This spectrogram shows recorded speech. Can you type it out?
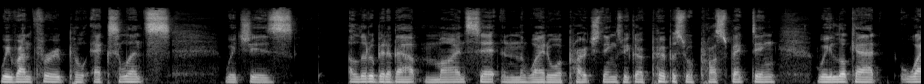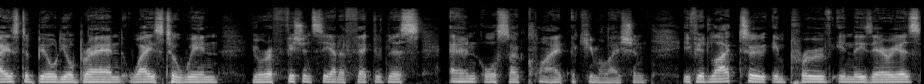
We run through Excellence, which is a little bit about mindset and the way to approach things. We go purposeful prospecting. We look at ways to build your brand, ways to win, your efficiency and effectiveness, and also client accumulation. If you'd like to improve in these areas,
